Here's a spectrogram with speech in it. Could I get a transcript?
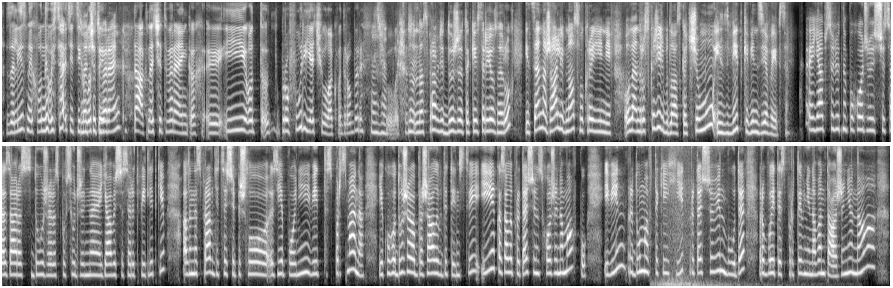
залізних вони висять і ці На хвости. четвереньках? Так, на четвереньках. Е, І от про фурі я чула, квадробери Мгм. чула. Це Ну насправді дуже такий серйозний рух, і це на жаль і в нас в Україні. Олен, розкажіть, будь ласка, чому і звідки він з'явився? Е, Я абсолютно погоджуюсь, що це зараз дуже розповсюджене явище серед підлітків, але насправді це ще пішло з Японії від спортсмена, якого дуже ображали в дитинстві, і казали про те, що він схожий на мавпу. І він придумав такий хід про те, що він буде робити спортивні навантаження на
